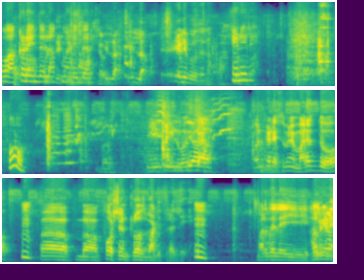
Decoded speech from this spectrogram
ಓ ಆ ಕಡೆಯಿಂದ ಲಾಕ್ ಮಾಡಿದ್ದಾರೆ. ಇಲ್ಲ ಇಲ್ಲ ಎಳಿಬೋದೇನಪ್ಪ? ಹೇಳಿರಿ ಓ. ಇಲ್ಲಿ ಒಂದು ಒಂದು ಕಡೆ ಸುಮ್ಮನೆ ಮರದ್ದು ಪೋರ್ಷನ್ ಕ್ಲೋಸ್ ಮಾಡಿದ್ರು ಅಲ್ಲಿ ಹ್ಮ್. ಮರದಲ್ಲೇ ಈ ಹಲಗಣೆ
